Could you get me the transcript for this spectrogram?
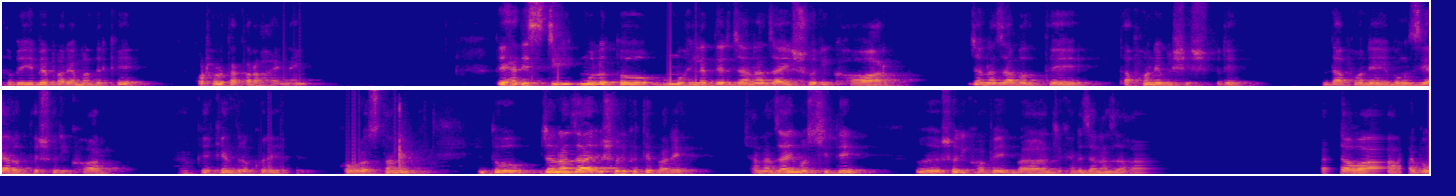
তবে এই ব্যাপারে আমাদেরকে কঠোরতা করা হয় নাই। তো হাদিসটি মূলত মহিলাদের জানা যায় শরিক হওয়ার জানাজা বলতে দাফনে বিশেষ করে দাফনে এবং জিয়ারতে শরিক হওয়ার কেন্দ্র করে কবরস্থানে কিন্তু জানাজায় শরিক হতে পারে। জানাজায় মসজিদে শরিক হবে বা যেখানে জানাজা হয়। যাওয়া এবং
